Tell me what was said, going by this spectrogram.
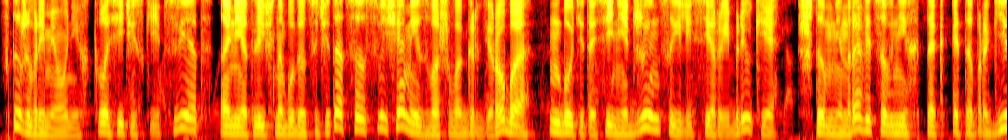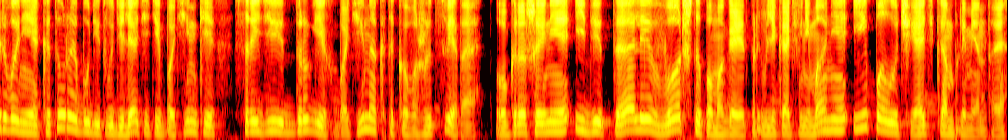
в то же время у них классический цвет, они отлично будут сочетаться с вещами из вашего гардероба, будь это синие джинсы или серые брюки. Что мне нравится в них, так это брагирование, которое будет выделять эти ботинки среди других ботинок такого же цвета. Украшения и детали – вот что помогает привлекать внимание и получать комплименты.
